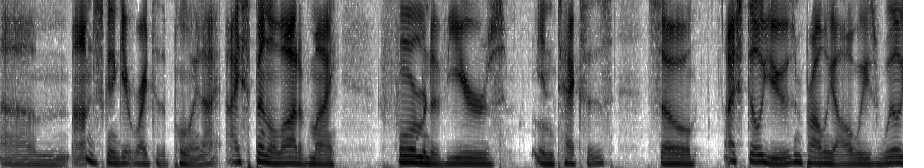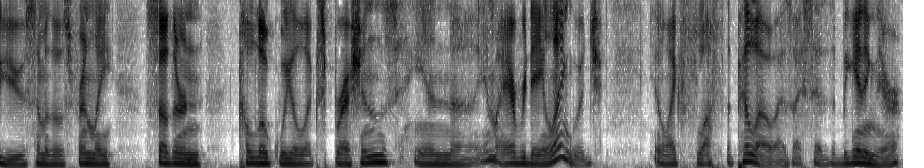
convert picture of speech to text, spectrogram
um, I'm just going to get right to the point. I, I spent a lot of my formative years in Texas, so I still use and probably always will use some of those friendly Southern colloquial expressions in, uh, in my everyday language you know, like fluff the pillow, as I said at the beginning there.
